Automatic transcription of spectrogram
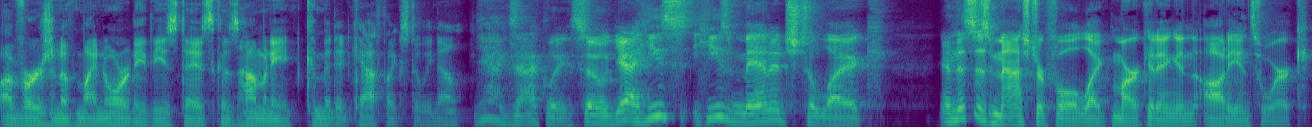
a version of minority these days because how many committed Catholics do we know? Yeah, exactly. So yeah, he's he's managed to like, and this is masterful like marketing and audience work.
